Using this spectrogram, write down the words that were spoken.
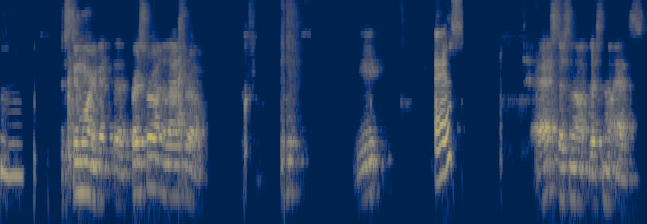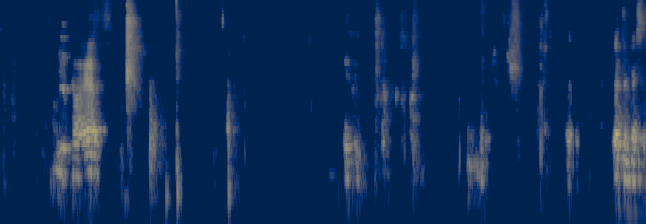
mhm. Just two more. You got the first row and the last row. E, S, S, there's no, there's no S. No S. Let them guess it.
